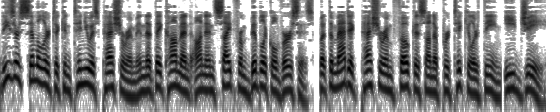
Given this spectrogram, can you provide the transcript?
These are similar to continuous pesherim in that they comment on and cite from biblical verses, but thematic pesherim focus on a particular theme e.g.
